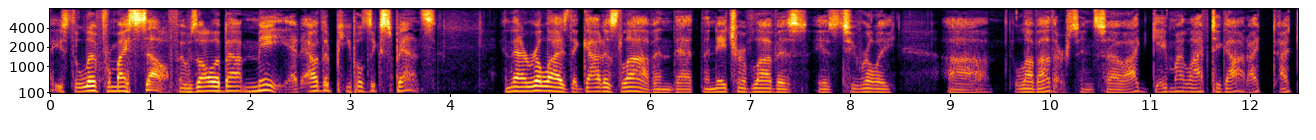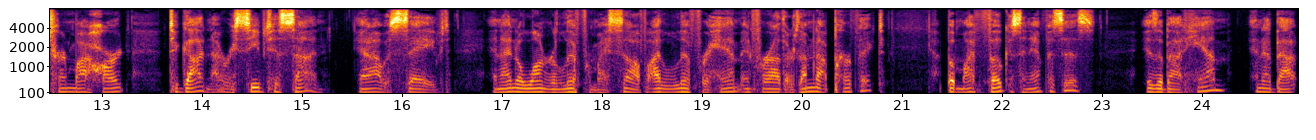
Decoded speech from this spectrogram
I used to live for myself. It was all about me at other people's expense. And then I realized that God is love and that the nature of love is is to really uh, love others. And so I gave my life to God. I, I turned my heart to God and I received His Son and I was saved. And I no longer live for myself. I live for Him and for others. I'm not perfect, but my focus and emphasis is about Him and about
